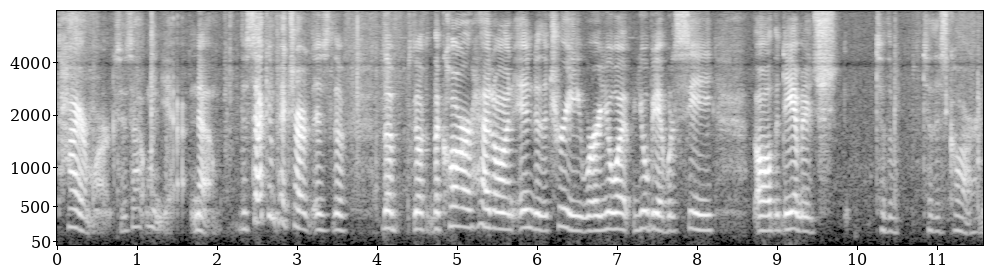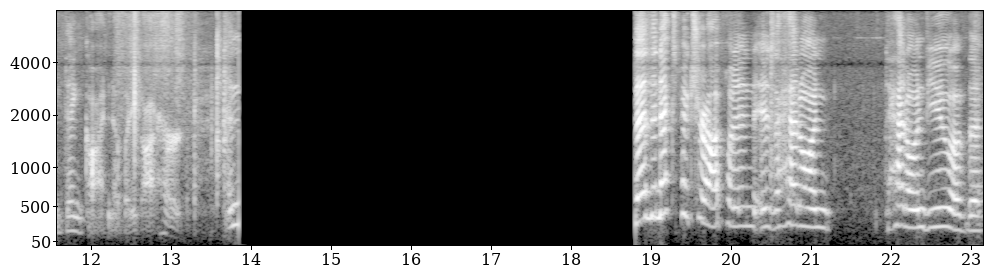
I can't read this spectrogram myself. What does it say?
tire marks. Is that one? Yeah. No. The second picture is the the, the, the car head on into the tree where you'll you'll be able to see all the damage to the to this car and thank God nobody got hurt. And then the next picture I put in is a head-on head-on view of the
